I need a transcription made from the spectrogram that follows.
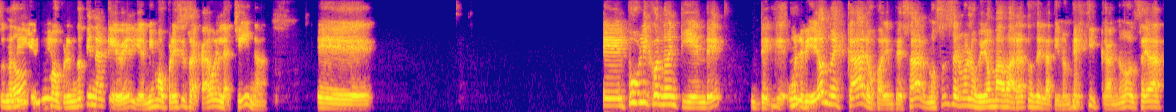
no, Tiene el mismo, no tiene nada que ver y el mismo precio sacado en la China. Eh, el público no entiende de que el video no es caro para empezar. Nosotros tenemos los videos más baratos de Latinoamérica, ¿no? O sea,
